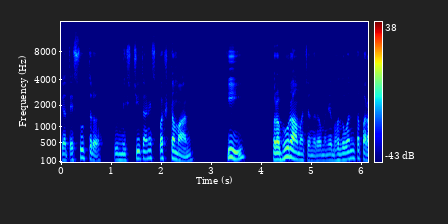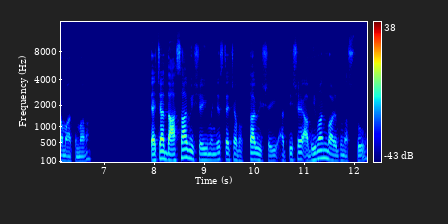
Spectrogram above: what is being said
किंवा ते सूत्र तू निश्चित आणि स्पष्ट मान की प्रभू रामचंद्र म्हणजे भगवंत परमात्मा त्याच्या दासाविषयी म्हणजेच त्याच्या भक्ताविषयी अतिशय अभिमान बाळगून असतो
